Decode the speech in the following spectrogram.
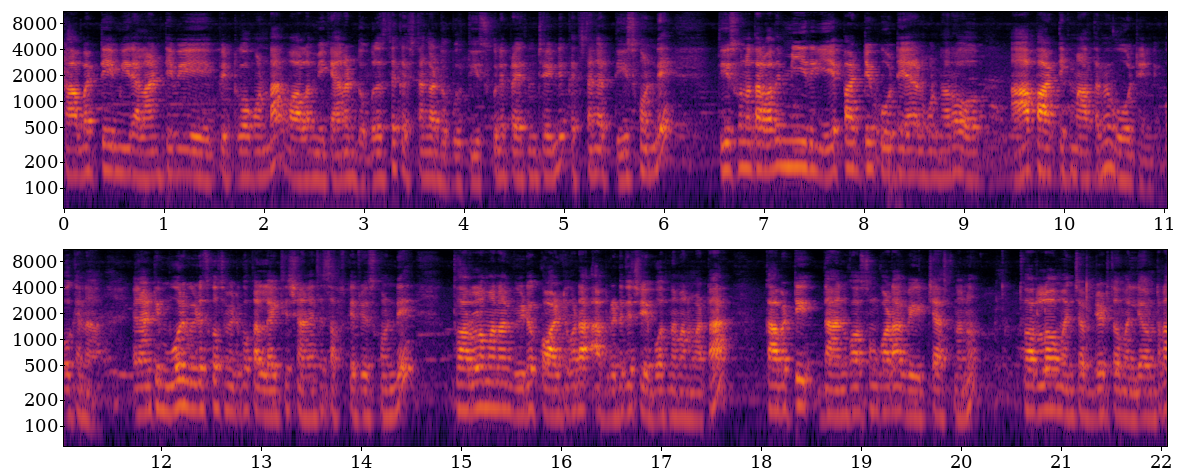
కాబట్టి మీరు అలాంటివి పెట్టుకోకుండా వాళ్ళ మీకు ఏమైనా డబ్బులు ఇస్తే ఖచ్చితంగా డబ్బులు తీసుకునే ప్రయత్నం చేయండి. ఖచ్చితంగా తీసుకోండి. తీసుకున్న తర్వాత మీరు ఏ పార్టీ ఓటు వేయాలనుకుంటున్నారో ఆ పార్టీకి మాత్రమే ఓటేయండి ఓకేనా? ఇలాంటి మోర్ వీడియోస్ కోసం వీటికి ఒక లైక్ చేసి ఛానల్ అయితే సబ్స్క్రైబ్ చేసుకోండి. త్వరలో మన వీడియో క్వాలిటీ కూడా అప్డేట్ అయితే చేయబోతున్నాం అనమాట కాబట్టి దానికోసం కూడా వెయిట్ చేస్తున్నాను. త్వరలో మంచి అప్డేట్తో మళ్ళీ ఉంటాను.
